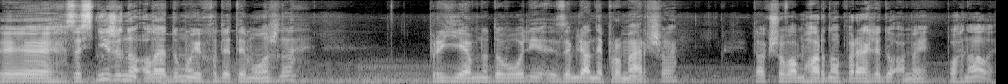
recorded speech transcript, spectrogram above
Е, засніжено, але я думаю, ходити можна. Приємно доволі. Земля не промерша. Так що вам гарного перегляду, а ми погнали.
